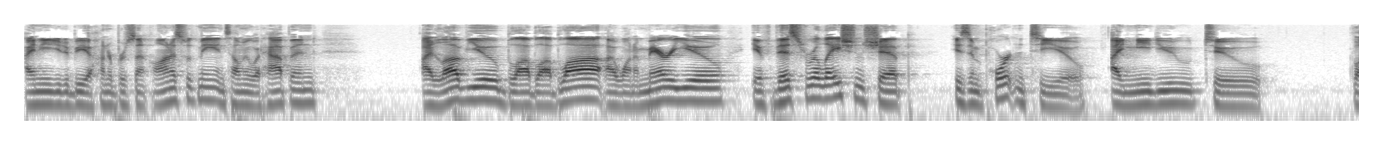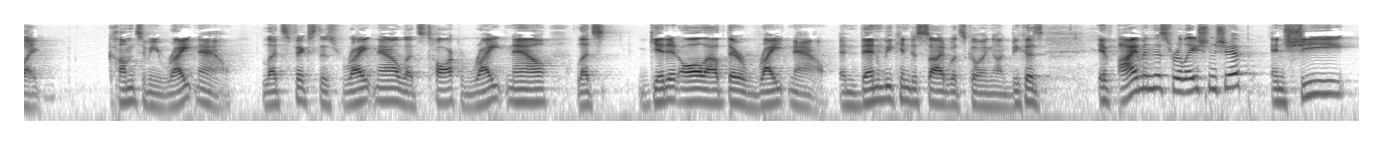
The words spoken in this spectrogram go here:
I need you to be 100% honest with me and tell me what happened. I love you, blah, blah, blah. I want to marry you. If this relationship is important to you, I need you to like come to me right now. Let's fix this right now. Let's talk right now. Let's get it all out there right now. And then we can decide what's going on. Because if I'm in this relationship and she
